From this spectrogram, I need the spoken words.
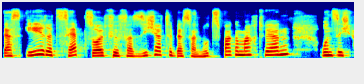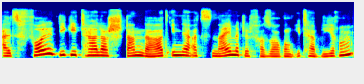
Das E-Rezept soll für Versicherte besser nutzbar gemacht werden und sich als voll digitaler Standard in der Arzneimittelversorgung etablieren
